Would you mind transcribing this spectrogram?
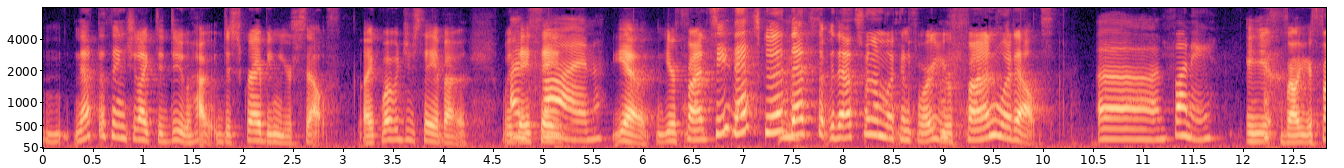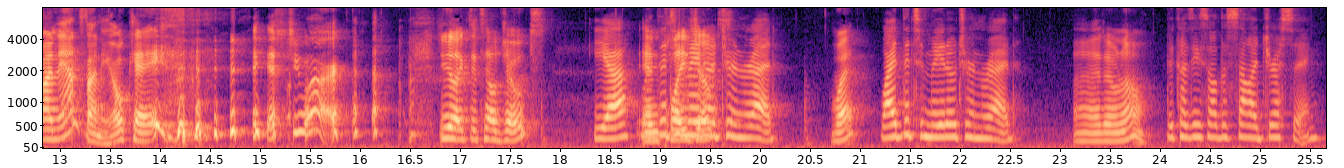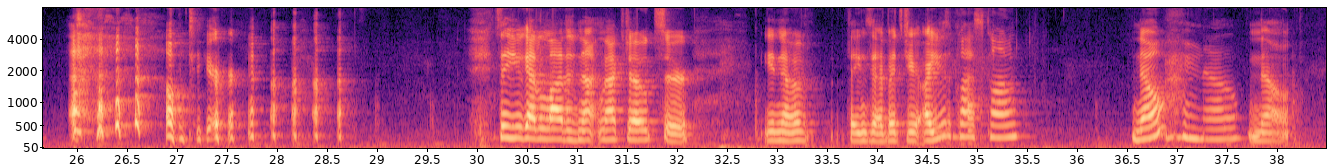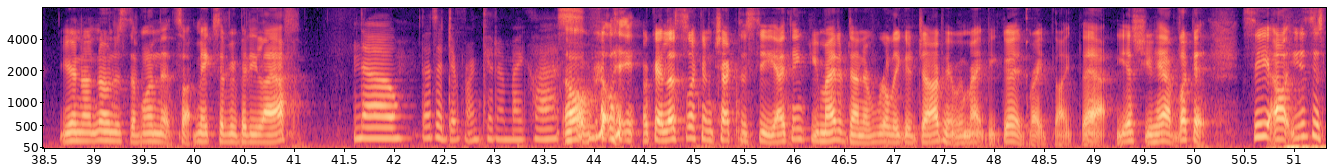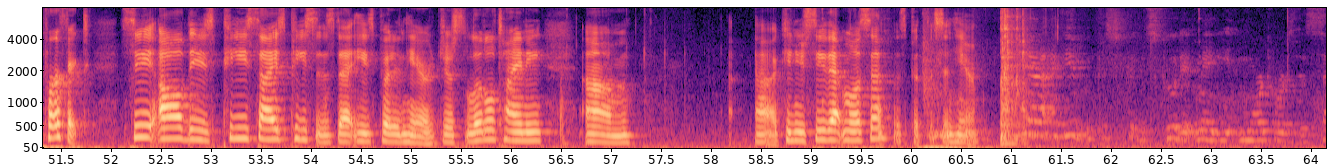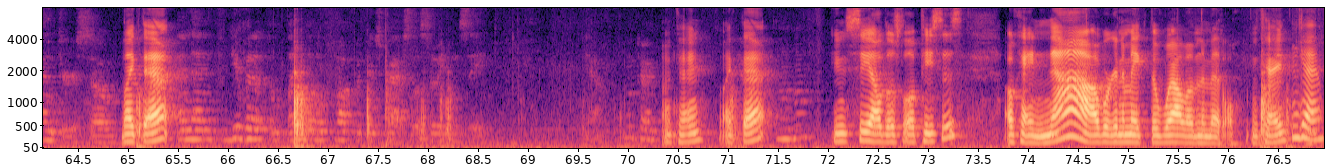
Mhm. Not the things you like to do. How describing yourself? Like what would you say about when I'm they say? fun. Yeah, you're fun. See, that's good. That's that's what I'm looking for. You're fun. What else? Uh, I'm funny. And you, well, you're fun and funny. Okay. yes, you are. Do you like to tell jokes? Yeah. Why'd And the play tomato jokes? turn red? What? Why'd the tomato turn red? I don't know. Because he saw the salad dressing. oh dear. so you got a lot of knock knock jokes or, you know, things. I bet you. Are you the class clown? No, no. no. You're not known as the one that makes everybody laugh. No, that's a different kid in my class. Oh, really? Okay, let's look and check to see. I think you might have done a really good job here. We might be good, right, like that. Yes, you have. Look at, see, all, this is perfect. See all these pea-sized pieces that he's put in here, just little tiny Um, uh, can you see that, Melissa? Let's put this in here. Yeah, if you scoot, scoot it maybe more towards the center, so, Like that? and then give it a, like a little fluff with your spatula so you can see. Yeah, okay. Okay, like that? Mm-hmm. You can see all those little pieces? Okay, now we're gonna make the well in the middle, okay? Okay.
